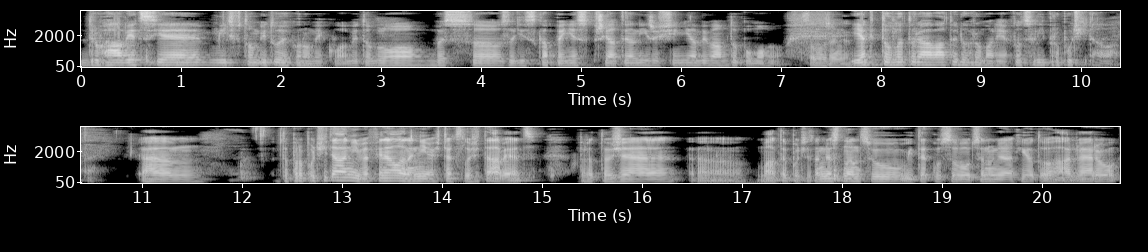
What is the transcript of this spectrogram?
Druhá věc je mít v tom i tu ekonomiku, aby to bylo bez eh, z hlediska peněz přijatelné řešení, aby vám to pomohlo. Samozřejmě. Jak tohle to dáváte dohromady? Jak to celý propočítáváte? Um, to propočítání ve finále není až tak složitá věc, protože uh, máte počet zaměstnanců, víte kusovou cenu nějakého toho hardwareu,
